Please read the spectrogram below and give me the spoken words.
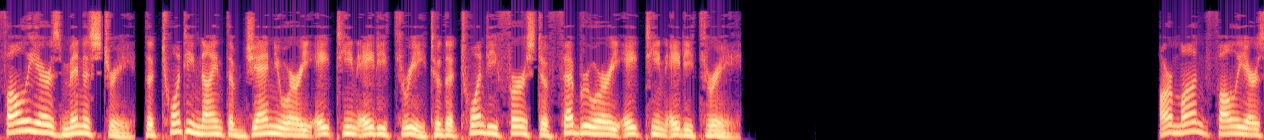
Fallières' ministry, the 29th of January 1883 to the 21st of February 1883. Armand Fallières,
